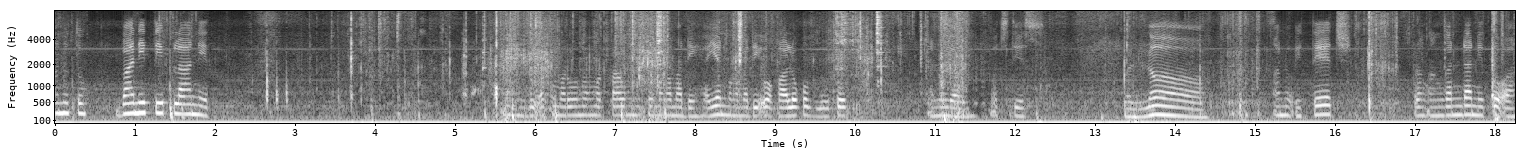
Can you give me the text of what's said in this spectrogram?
Ano to? Vanity Planet. Ay, hindi ako marunong magpawong nito mga madi. Ayan mga madi. O, akala ko Bluetooth. Ano yan? What's this? Wala. Ano itech? Parang ang ganda nito ah.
